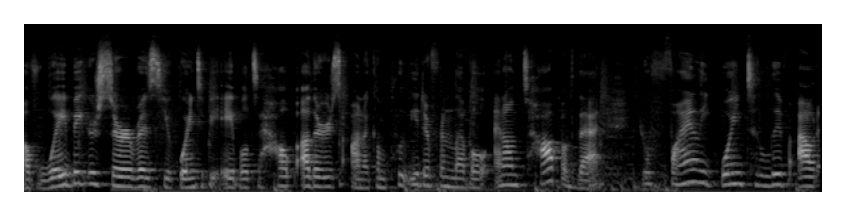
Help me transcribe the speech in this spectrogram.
of way bigger service. You're going to be able to help others on a completely different level. And on top of that, you're finally going to live out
